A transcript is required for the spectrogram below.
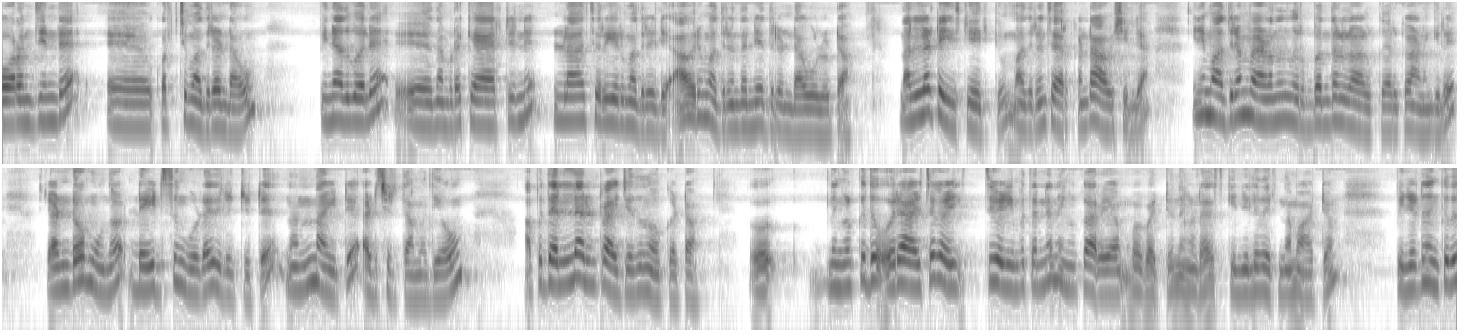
ഓറഞ്ചിന്റെ കുറച്ച് മധുരം ഉണ്ടാവും. പിന്നെ അതുപോലെ നമ്മുടെ ക്യാരറ്റിന് ഉള്ള ചെറിയൊരു മധുരമില്ലേ ആ ഒരു മധുരം തന്നെ ഇതിലുണ്ടാവുള്ളൂ കേട്ടോ നല്ല ടേസ്റ്റി ആയിരിക്കും. മധുരം ചേർക്കേണ്ട ആവശ്യമില്ല. ഇനി മധുരം വേണമെന്ന് നിർബന്ധമുള്ള ആൾക്കാർക്കാണെങ്കിൽ രണ്ടോ മൂന്നോ ഡേറ്റ്സും കൂടെ ഇതിലിട്ടിട്ട് നന്നായിട്ട് അടിച്ചെടുത്താൽ മതിയാവും. അപ്പോൾ ഇതെല്ലാവരും ട്രൈ ചെയ്ത് നോക്കട്ടോ. നിങ്ങൾക്കിത് ഒരാഴ്ച കഴിച്ച് കഴിയുമ്പോൾ തന്നെ നിങ്ങൾക്ക് അറിയാൻ പറ്റും നിങ്ങളുടെ സ്കിന്നിൽ വരുന്ന മാറ്റം. പിന്നീട് നിങ്ങൾക്കിത്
